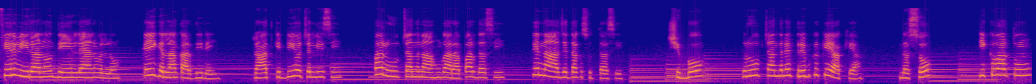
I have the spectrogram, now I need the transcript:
ਫਿਰ ਵੀਰਾਂ ਨੂੰ ਦੇਣ ਲੈਣ ਵੱਲੋਂ ਕਈ ਗੱਲਾਂ ਕਰਦੀ ਰਹੀ। ਰਾਤ ਕਿੱਡੀ ਹੋ ਚੱਲੀ ਸੀ, ਪਰ ਰੂਪਚੰਦ ਨਾ ਹੁੰਗਾਰਾ ਭਰਦਾ ਸੀ ਤੇ ਨਾ ਅਜੇ ਤੱਕ ਸੁੱਤਾ ਸੀ। ਸ਼ਿਬੋ ਰੂਪਚੰਦ ਨੇ ਤ੍ਰਿਪਕ ਕੇ ਆਖਿਆ, ਦੱਸੋ, ਇੱਕ ਵਾਰ ਤੂੰ?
